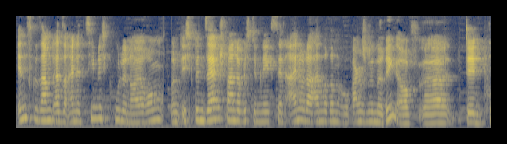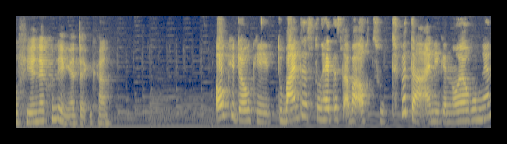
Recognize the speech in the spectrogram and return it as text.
Insgesamt also eine ziemlich coole Neuerung und ich bin sehr gespannt, ob ich demnächst den ein oder anderen orangenen Ring auf äh, den Profilen der Kollegen entdecken kann. Okidoki, du meintest, du hättest aber auch zu Twitter einige Neuerungen?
